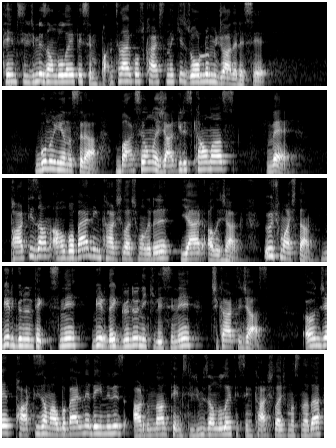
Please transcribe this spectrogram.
temsilcimiz Anadolu Efes'in Panathinaikos karşısındaki zorlu mücadelesi, bunun yanı sıra Barcelona Žalgiris Kaunas ve Partizan Alba Berlin karşılaşmaları yer alacak. 3 maçtan bir günün teklisini bir de günün ikilisini çıkartacağız. Önce Partizan Alba Berlin'e değiniriz. Ardından temsilcimiz Anadolu Efes'in karşılaşmasına da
